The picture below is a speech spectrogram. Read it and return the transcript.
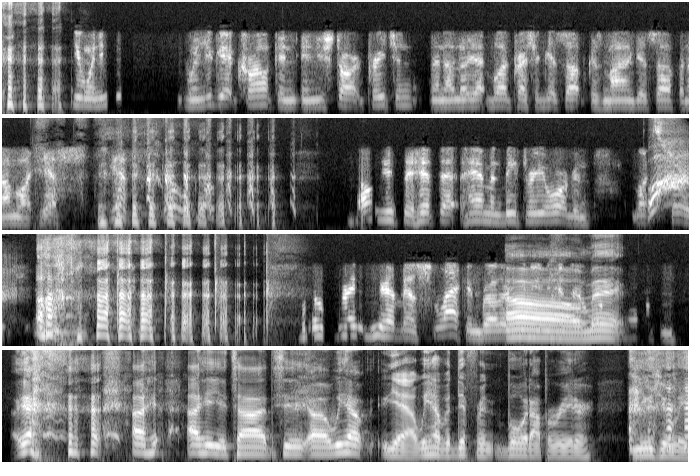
You when you when you get crunk and, and you start preaching, and I know that blood pressure gets up because mine gets up, and I'm like, yes, yes, go. go. I used to hit that Hammond B3 organ like church. Wil Great, you have been slacking, brother. You need to hit oh that man. organ. Yeah, I I hear you, Todd. See, uh, we have yeah, we have a different board operator usually,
